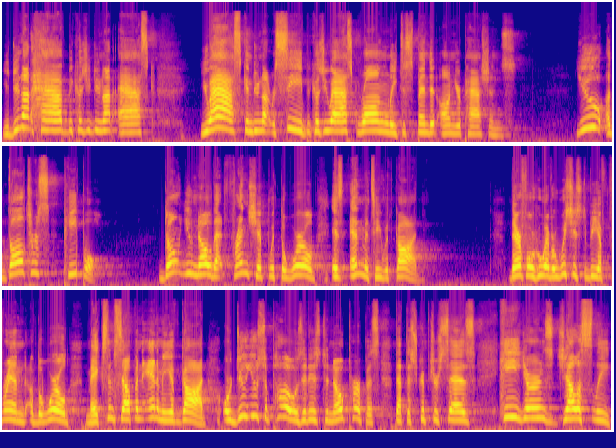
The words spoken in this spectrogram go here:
You do not have because you do not ask. You ask and do not receive because you ask wrongly to spend it on your passions. You adulterous people, don't you know that friendship with the world is enmity with God? Therefore, whoever wishes to be a friend of the world makes himself an enemy of God. Or do you suppose it is to no purpose that the scripture says, He yearns jealously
